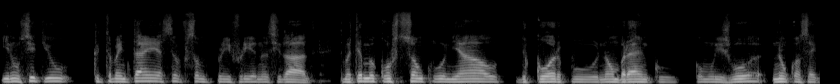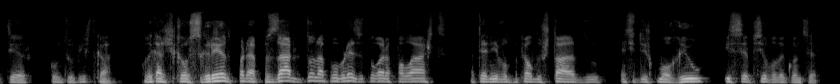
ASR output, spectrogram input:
e num sítio que também tem essa versão de periferia na cidade, também tem uma construção colonial de corpo não branco, como Lisboa não consegue ter, como tu viste cá. Qual é que achas que é o segredo para, apesar de toda a pobreza que tu agora falaste, até a nível do papel do Estado em sítios como o Rio, isso é possível de acontecer?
